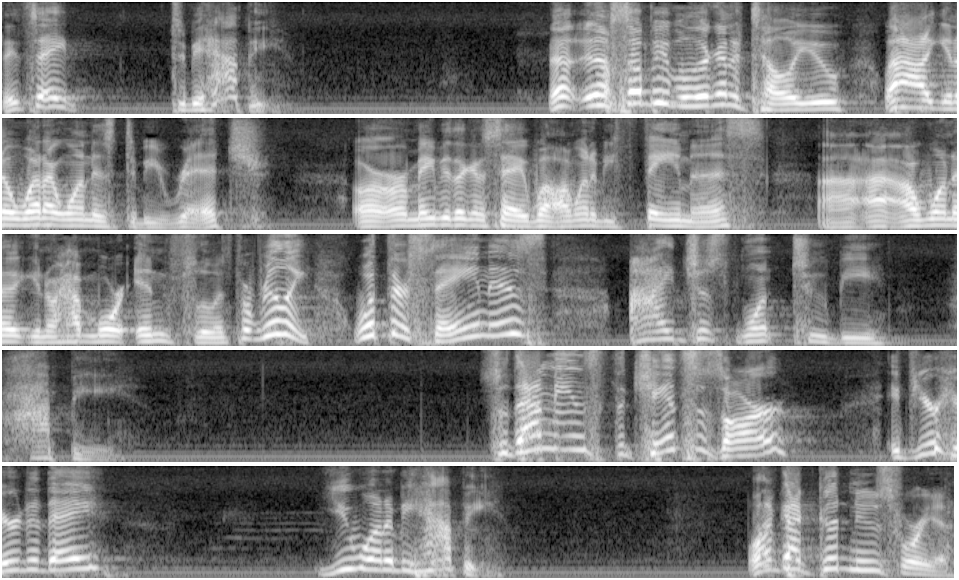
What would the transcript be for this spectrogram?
They'd say, to be happy. Now, now some people, they're going to tell you, well, you know, what I want is to be rich. Or, or maybe they're going to say, well, I want to be famous. Uh, I, I want to, you know, have more influence. But really, what they're saying is, I just want to be happy. So that means the chances are, if you're here today, you want to be happy. Well, I've got good news for you.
